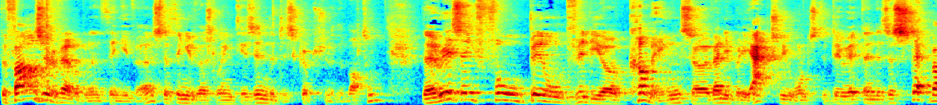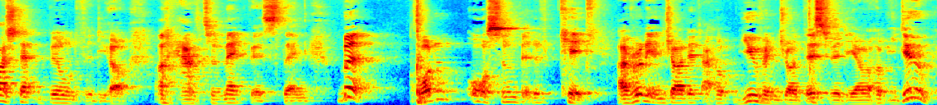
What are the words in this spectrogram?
The files are available in Thingiverse. The Thingiverse link is in the description at the bottom. There is a full build video coming, so if anybody actually wants to do it, then there's a step-by-step -step build video on how to make this thing. But what an awesome bit of kit. I've really enjoyed it. I hope you've enjoyed this video. I hope you do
